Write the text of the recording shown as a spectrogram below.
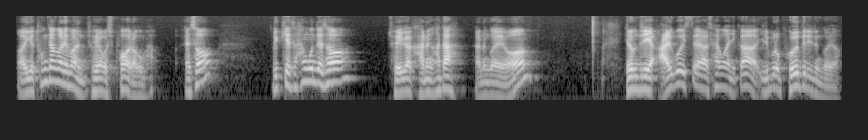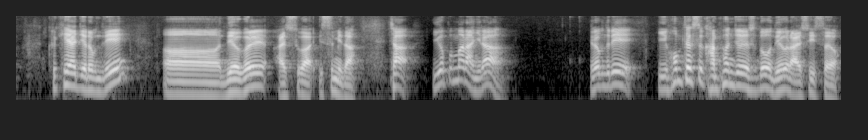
어, 이게 통장 거래만 조회하고 싶어 라고 하- 해서 이렇게 해서 한 군데서 조회가 가능하다 라는 거예요. 여러분들이 알고 있어야 사용하니까 일부러 보여드리는 거예요. 그렇게 해야지 여러분들이 어, 내역을 알 수가 있습니다. 자, 이것뿐만 아니라 여러분들이 이 홈택스 간편조에서도 내역을 알 수 있어요.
